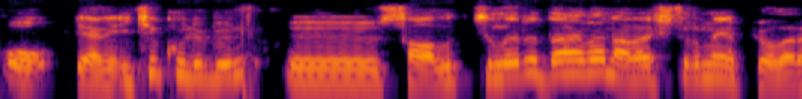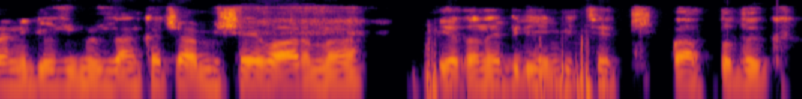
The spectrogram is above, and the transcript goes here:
o yani iki kulübün e, sağlıkçıları da hemen araştırma yapıyorlar. Hani gözümüzden kaçan bir şey var mı? Ya da ne bileyim bir tetkik mi atladık?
